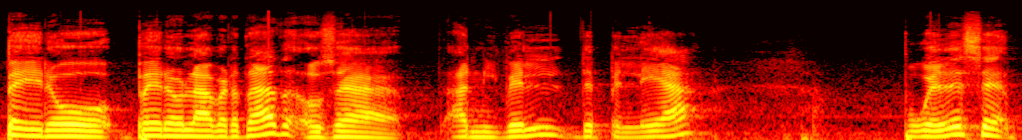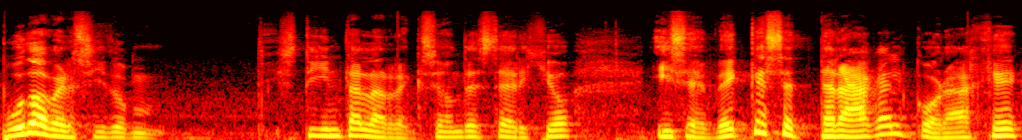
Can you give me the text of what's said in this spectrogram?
Pero, pero la verdad, o sea, a nivel de pelea, puede ser, pudo haber sido distinta la reacción de Sergio y se ve que se traga el coraje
